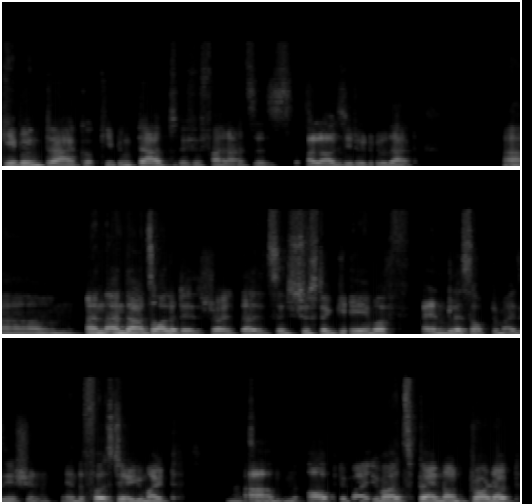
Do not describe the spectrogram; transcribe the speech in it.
keeping track or keeping tabs of your finances allows you to do that. Um, and and that's all it is, right? That it's, it's just a game of endless optimization. In the first year, you might um, optimize, you might spend on product,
